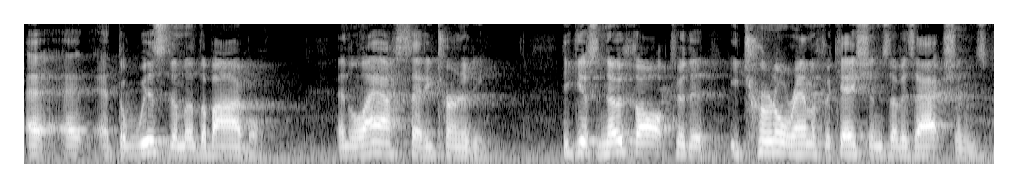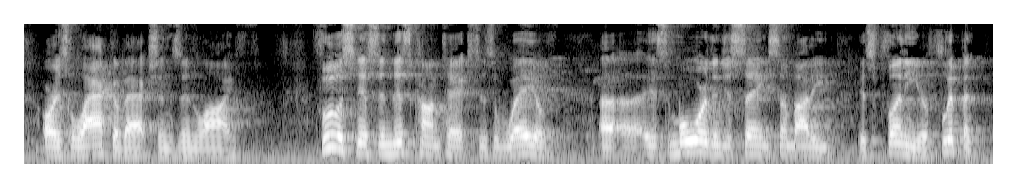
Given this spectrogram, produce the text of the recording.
at, at, at, the wisdom of the Bible and laughs at eternity. He gives no thought to the eternal ramifications of his actions or his lack of actions in life. Foolishness in this context is a way of, uh, uh it's more than just saying somebody is funny or flippant.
